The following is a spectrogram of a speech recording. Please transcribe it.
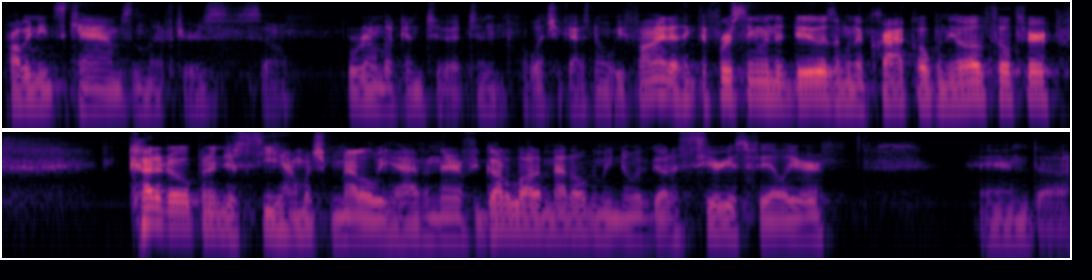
Probably needs cams and lifters. So we're gonna look into it and we'll let you guys know what we find. I think the first thing I'm gonna do is I'm gonna crack open the oil filter cut it open and just see how much metal we have in there. If we've got a lot of metal, then we know we've got a serious failure. And, uh,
